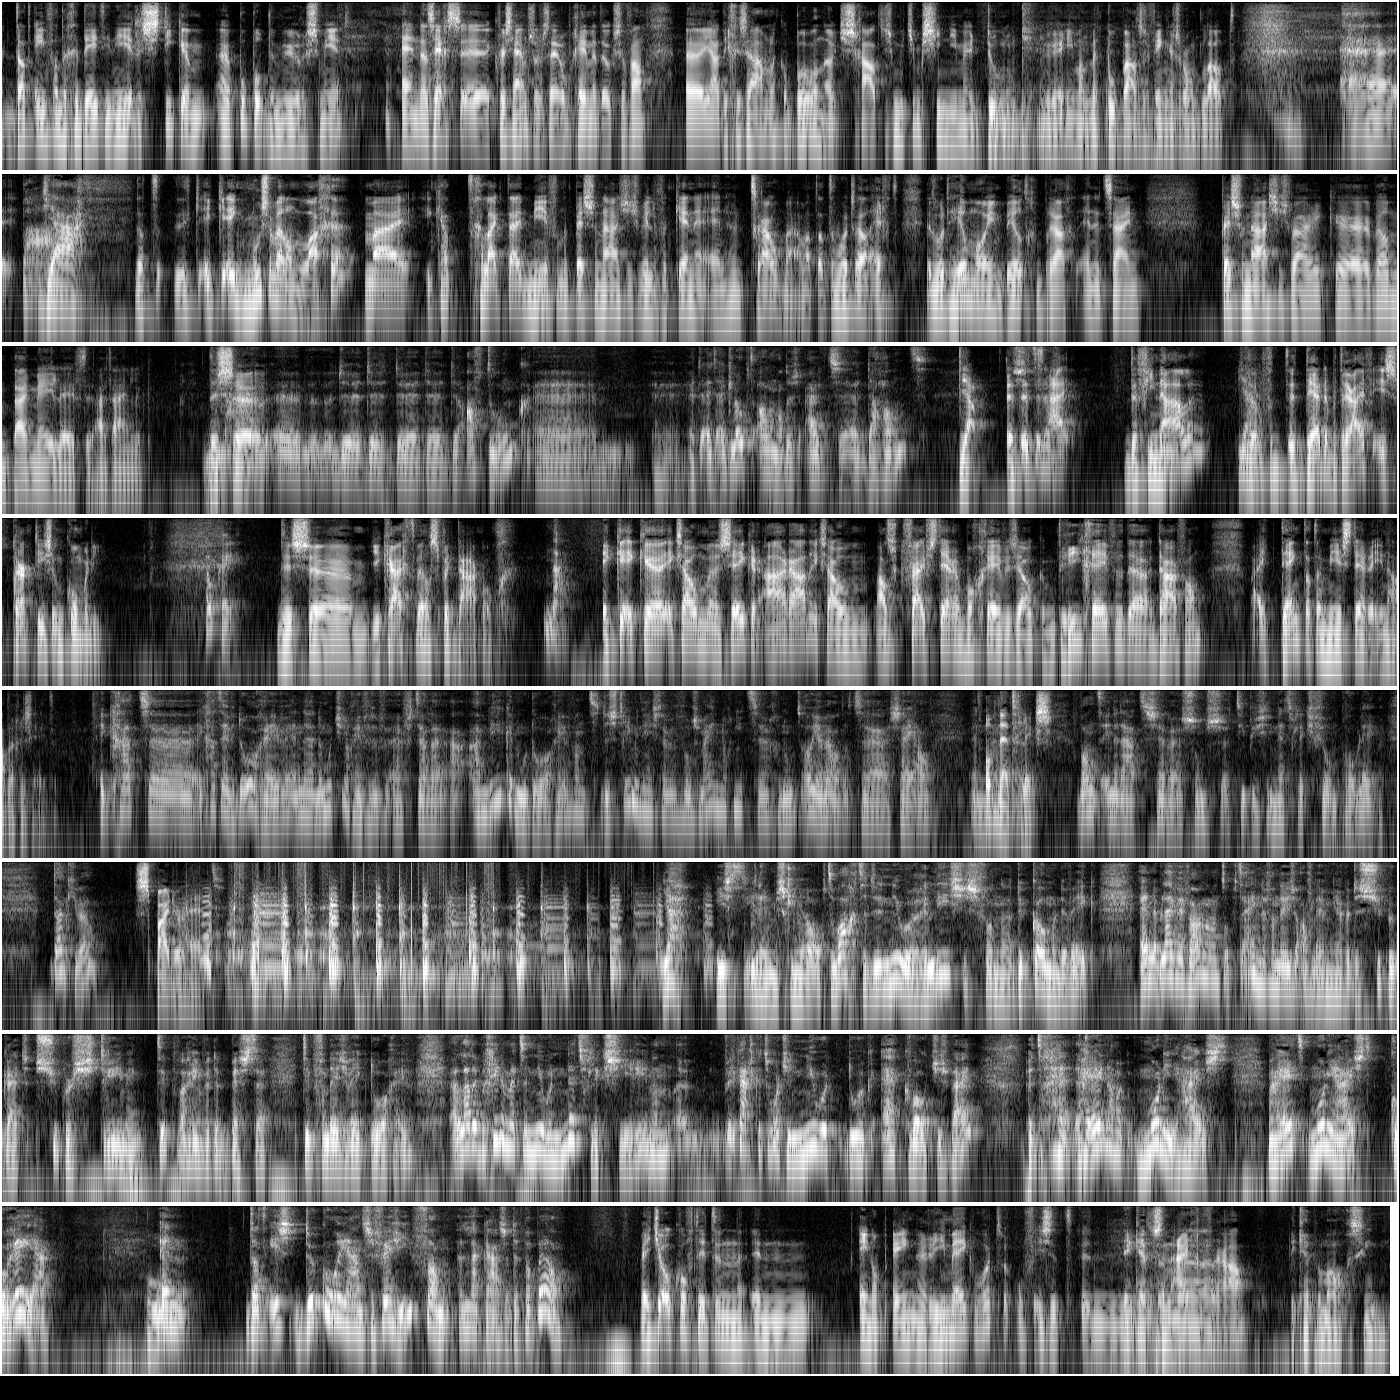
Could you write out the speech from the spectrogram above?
Dat een van de gedetineerden stiekem poep op de muren smeert. En dan zegt uh, Chris Hemsworth zegt op een gegeven moment ook zo van... Uh, ja, die gezamenlijke borrelnootjes, schaaltjes moet je misschien niet meer doen... nu er iemand met poep aan zijn vingers rondloopt. Uh, ja, dat, ik, ik, ik moest er wel om lachen... maar ik had tegelijkertijd meer van de personages willen verkennen... en hun trauma. Want dat wordt wel echt... Het wordt heel mooi in beeld gebracht... en het zijn personages waar ik wel bij meeleefde uiteindelijk. Dus, nou, uh, de, de, de, de, de afdronk, uh, het, het, het, loopt allemaal dus uit de hand. Ja, het, het, nog... de finale, ja. de, of het derde bedrijf, is praktisch een comedy. Oké. Okay. Dus uh, je krijgt wel spektakel. Nou. Ik, ik, ik zou hem zeker aanraden. Ik zou hem, als ik vijf sterren mocht geven, zou ik hem drie geven da daarvan. Maar ik denk dat er meer sterren in hadden gezeten. Ik ga, het, uh, ik ga het even doorgeven. En uh, dan moet je nog even uh, vertellen aan wie ik het moet doorgeven. Want de streamingdienst hebben we volgens mij nog niet genoemd. Oh jawel, dat zei je al. En, Op Netflix. want inderdaad, ze hebben soms typische Netflix filmproblemen. Dankjewel. Spiderhead. Ja, hier zit iedereen misschien wel op te wachten. De nieuwe releases van uh, de komende week. En uh, blijf even hangen, want op het einde van deze aflevering hebben we de Superguide Super Streaming tip. Waarin we de beste tip van deze week doorgeven. Uh, laat ik beginnen met een nieuwe Netflix-serie. En dan wil ik eigenlijk het woordje nieuwe, doe ik air quotejes bij. Het, hij heet namelijk Money Heist. Maar hij heet Money Heist Korea. Oeh. En dat is de Koreaanse versie van La Casa de Papel. Weet je ook of dit een... een één op één remake wordt? Of is het een, ik heb zijn hem, eigen uh, verhaal? Ik heb hem al gezien.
